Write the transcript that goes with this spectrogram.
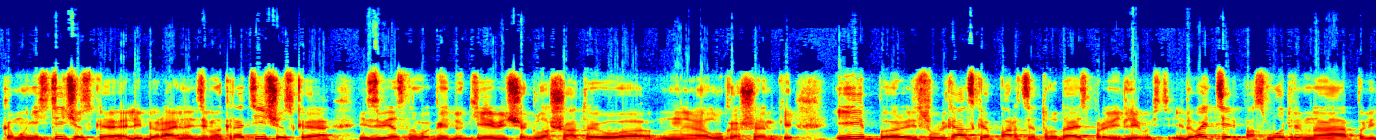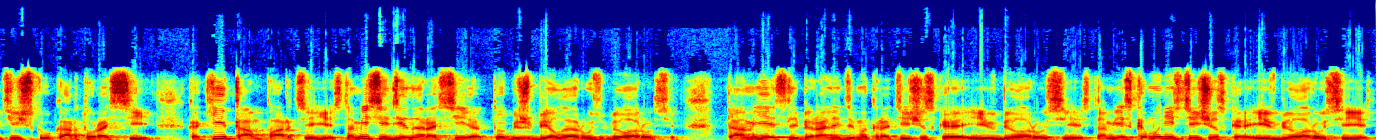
коммунистическая, либерально-демократическая, демократическая известного Гайдукевича, глашатаева э, Лукашенки, и республиканская партия труда и справедливости. И давайте теперь посмотрим на политическую карту России. Какие там партии есть? Там есть Единая Россия, то бишь Белая Русь в Беларуси. Там есть либерально-демократическая, и в Беларуси есть. Там есть коммунистическая, и в Беларуси есть.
